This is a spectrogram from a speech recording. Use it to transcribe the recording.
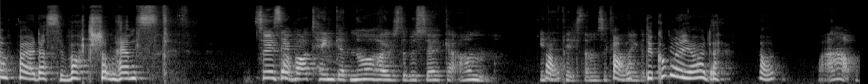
man färdas vart som helst. Så hvis jeg bare tenker at nå har jeg lyst til å besøke Ann i Ja. den tilstanden, så kan Ja, du kommer att göra det. Ja. Wow!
